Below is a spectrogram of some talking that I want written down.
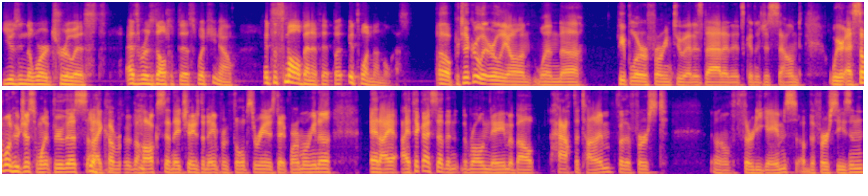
using the word truest as a result of this, which you know, it's a small benefit, but it's one nonetheless. Oh, particularly early on when uh, people are referring to it as that, and it's going to just sound weird. As someone who just went through this, Yeah. I covered the Hawks, and they changed the name from Phillips Arena to State Farm Arena, and I I think I said the, the wrong name about half the time for the first. Know, 30 games of the first season.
